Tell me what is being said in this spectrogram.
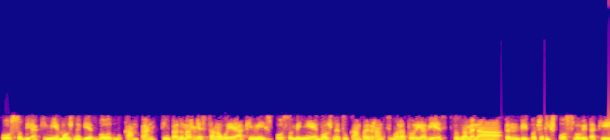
spôsoby, akými je možné viesť volebnú kampaň. Tým pádom aj nestanovuje, akými spôsoby nie je možné tú kampaň v rámci moratória viesť. To znamená, ten výpočet tých spôsobov je taký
